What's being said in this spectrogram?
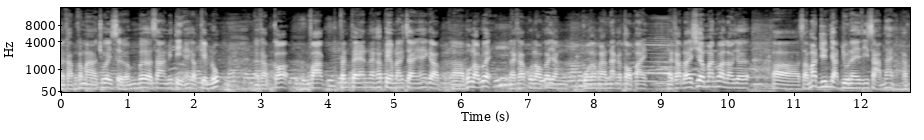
นะครับเข้ามาช่วยเสริมเพื่อสร้างมิติให้กับเกมลุกนะครับก็ฝากแฟนๆนะครับเป็นกำลังใจให้กับอ่อพวกเราด้วยนะครับพวกเราก็ยังคงทำงานหนักกันต่อไปนะครับและเชื่อมั่นว่าเราจะอ่อสามารถยืนหยัดอยู่ในทีสามได้ครับ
